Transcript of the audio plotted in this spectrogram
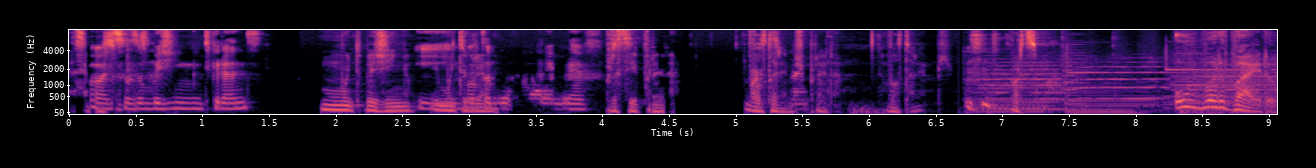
É sempre Olha, surpresa. um beijinho muito grande Muito beijinho e, e, muito voltamos grande a falar em breve. para si, Pereira. Voltaremos. Pereira. Voltaremos. Porte-se mal. O Barbeiro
